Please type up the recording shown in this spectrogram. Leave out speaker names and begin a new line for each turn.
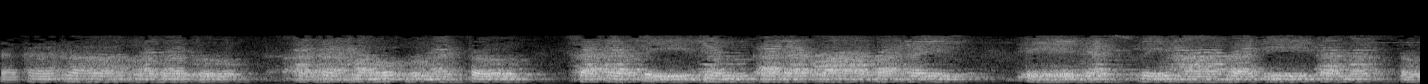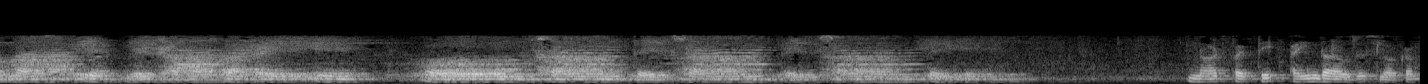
सकनाभवतु सकनौ भुनक्तु सह वीर्यं करवावहै तेजस्विनावधीतमस्तु मा विद्विषावहै ॐ शान्ति शान्ति शान्तिः नाट्पति ऐन्दावद् श्लोकम्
